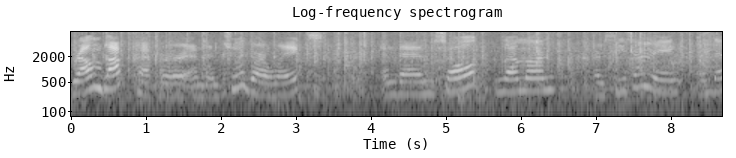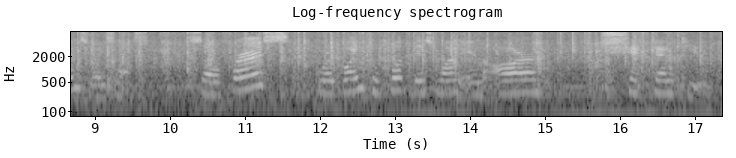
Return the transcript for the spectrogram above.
brown black pepper and then two garlics. And then salt, lemon, our seasoning, and then soy sauce. So first, we're going to put this one in our chicken cubes.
